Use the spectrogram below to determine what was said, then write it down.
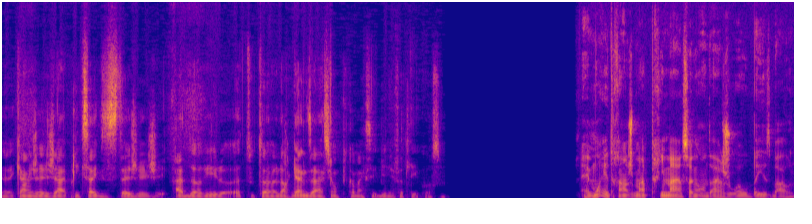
euh, quand j'ai appris que ça existait, j'ai adoré toute l'organisation puis comment c'est bien fait les courses. Et moi, étrangement, primaire, secondaire, je jouais au baseball.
